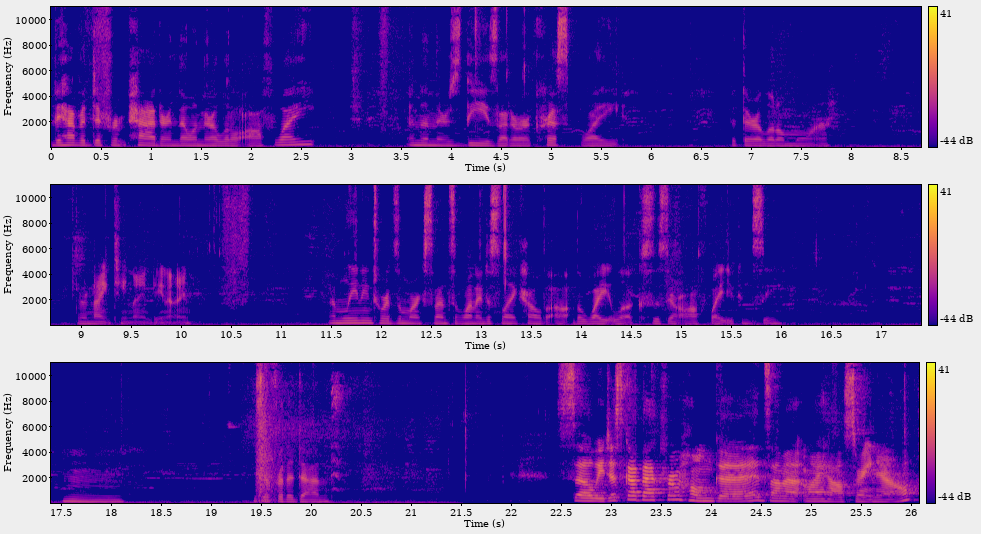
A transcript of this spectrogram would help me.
They have a different pattern though and they're a little off-white. And then there's these that are a crisp white, but they're a little more. They're $19.99. I'm leaning towards the more expensive one. I just like how the, uh, the white looks. These are off-white, you can see. Hmm. These are for the den. So we just got back from Home Goods. I'm at my house right now.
